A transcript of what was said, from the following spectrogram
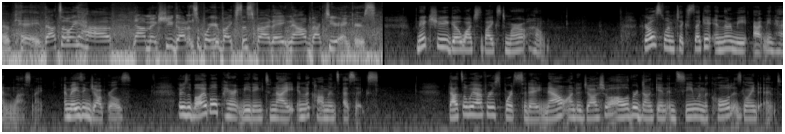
Okay, that's all we have. Now make sure you go out and support your Vikes this Friday. Now back to your anchors. Make sure you go watch the Vikes tomorrow at home. Girls swim took second in their meet at Manhattan last night. Amazing job, girls. There's a volleyball parent meeting tonight in the Commons at 6. That's all we have for sports today. Now on to Joshua Oliver Duncan and see when the cold is going to end.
